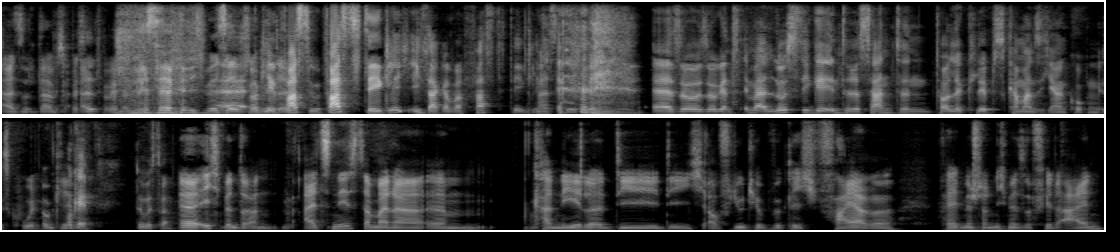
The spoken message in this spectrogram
Also, da bist besser, also, besser, bin ich besser äh, Okay, fast, fast täglich. Ich sage aber fast täglich. Fast täglich. äh, so, so ganz immer lustige, interessante, tolle Clips kann man sich angucken. Ist cool. Okay. Okay, du bist dran. Äh, ich bin dran. Als nächster meiner ähm, Kanäle, die, die ich auf YouTube wirklich feiere, fällt mir schon nicht mehr so viel ein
